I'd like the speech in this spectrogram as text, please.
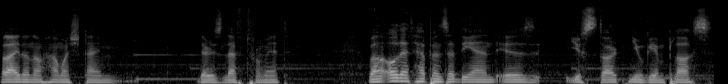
Well, I don't know how much time there is left from it. Well, all that happens at the end is you start New Game Plus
